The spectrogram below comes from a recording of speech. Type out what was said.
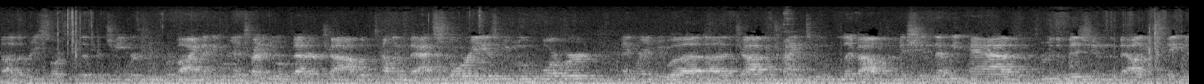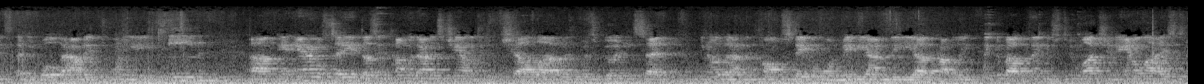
uh, the resources that the chamber can provide. I think we're going to try to do a better job of telling that story as we move forward. Think we're going to do a, a job of trying to live out the mission that we have through the vision and the value statements that we rolled out in 2018. Um, and, and, I will say it doesn't come without its challenges. Michelle uh, was, was, good and said, know, that I'm the calm, stable one. Maybe I'm the uh, probably think about things too much and analyze too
